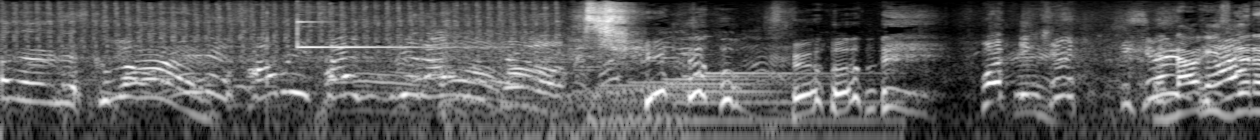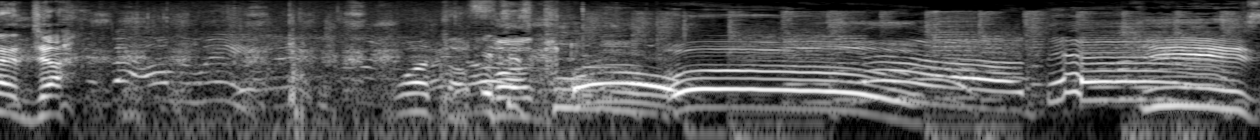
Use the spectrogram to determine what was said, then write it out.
Run, Ernest. Come Yo, on. Ernest, How many times did you get out, of bro? Chill, bro. What? He he And now he's gonna jump. What the fuck? Oh. Jeez.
